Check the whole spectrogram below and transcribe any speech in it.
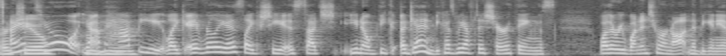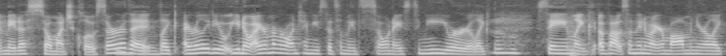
Aren't I am you? too. Yeah, Mm-hmm. I'm happy. Like it really is. Like she is such. You know, be, again because we have to share things. Whether we wanted to or not in the beginning, it made us so much closer Mm-hmm. that like I really do. You know, I remember one time you said something so nice to me. You were like Uh-huh. saying like about something about your mom, and you're like,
